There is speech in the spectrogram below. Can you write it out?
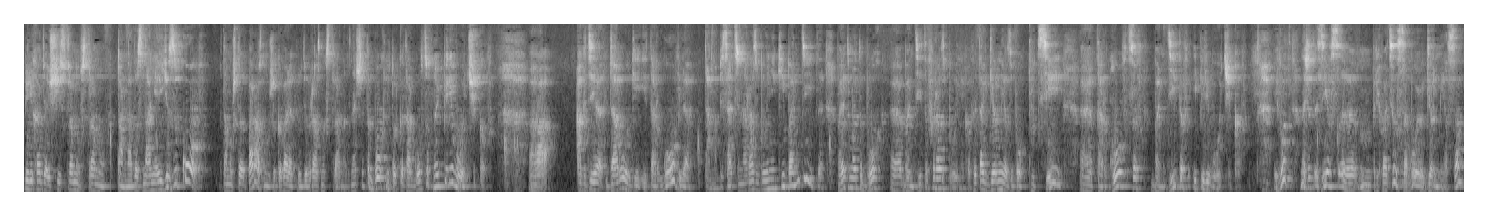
переходящие из страны в страну, там надо знание языков, потому что по-разному же говорят люди в разных странах. Значит, это Бог не только торговцев, но и переводчиков. А, а где дороги и торговля, там обязательно разбойники и бандиты. Поэтому это бог э, бандитов и разбойников. Итак, Гермес – бог путей, э, торговцев, бандитов и переводчиков. И вот, значит, Зевс э, прихватил с собой Гермеса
